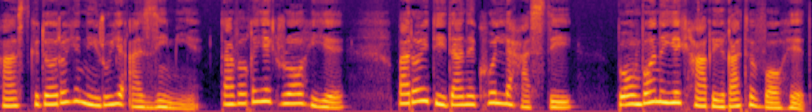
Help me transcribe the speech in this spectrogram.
هست که دارای نیروی عظیمیه. در واقع یک راهیه برای دیدن کل هستی به عنوان یک حقیقت واحد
